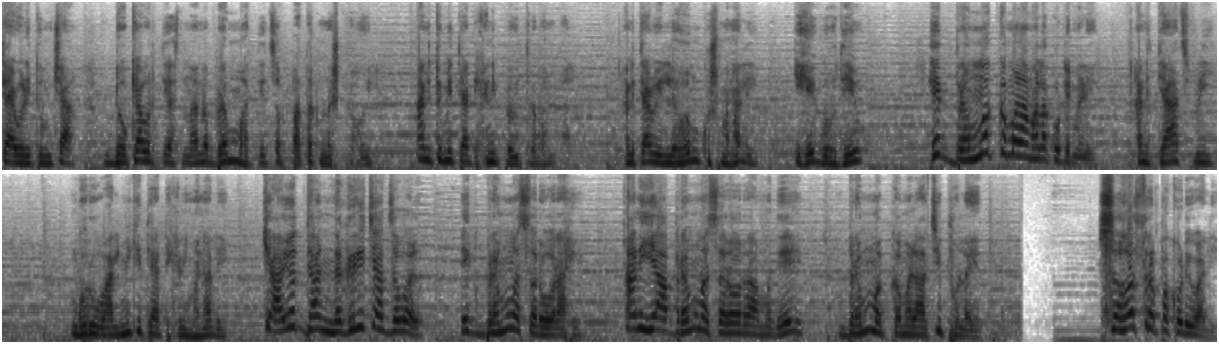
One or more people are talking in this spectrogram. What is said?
त्यावेळी तुमच्या डोक्यावरती असणारं ब्रह्महत्येचं पातक नष्ट होईल आणि तुम्ही त्या ठिकाणी पवित्र बनताल. आणि त्यावेळी लहंकुश म्हणाले की हे गुरुदेव हे ब्रह्मकमळ आम्हाला कुठे मिळेल? आणि त्याच वेळी गुरु वाल्मिकी त्या ठिकाणी म्हणाले की अयोध्या नगरीच्या जवळ एक ब्रह्म सरोवर आहे. आणि या ब्रह्म सरोवरामध्ये ब्रह्मकमळाची फुलं आहेत. सहस्र पकोडीवाली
